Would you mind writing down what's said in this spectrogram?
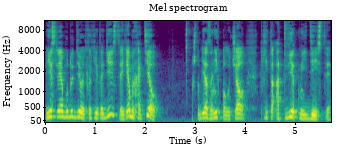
если я буду делать какие-то действия, я бы хотел, чтобы я за них получал какие-то ответные действия.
